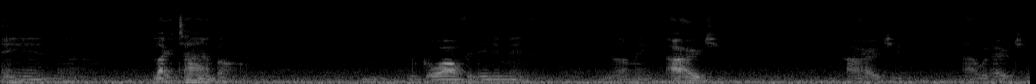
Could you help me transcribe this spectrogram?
and uh, like a time bomb. Go off at any minute. You know what I mean? I hurt you. I hurt you. I would hurt you.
